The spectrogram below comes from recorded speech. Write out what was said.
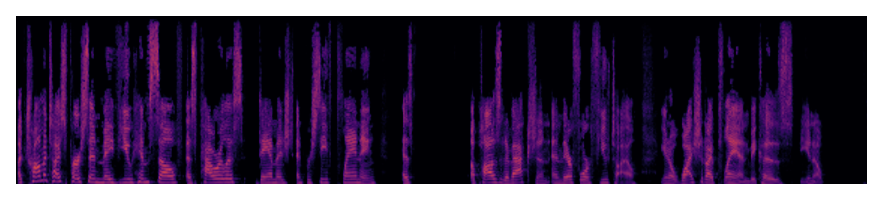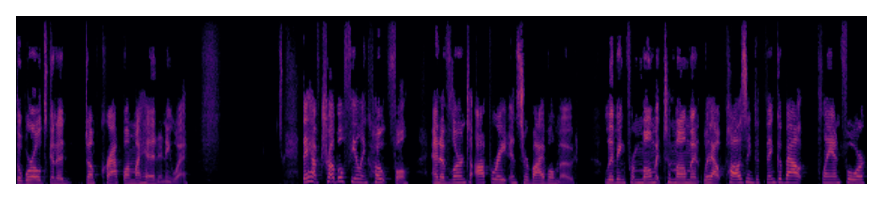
a traumatized person may view himself as powerless damaged and perceive planning as a positive action and therefore futile. You know why should i plan? Because you know the world's going to dump crap on my head anyway. They have trouble feeling hopeful and have learned to operate in survival mode living from moment to moment without pausing to think about plan for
